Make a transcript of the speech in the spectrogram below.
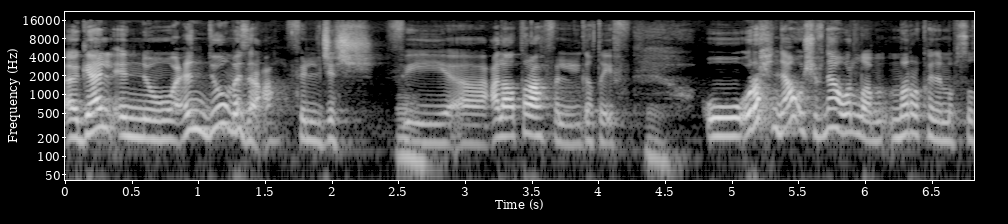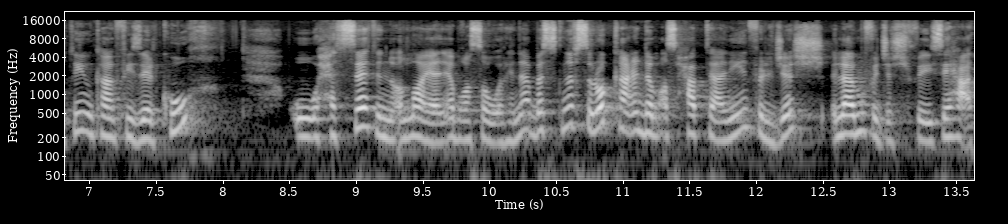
آه قال إنه عنده مزرعة في الجش في على أطراف القطيف. ورحنا وشفناه والله مرة كنا مبسوطين وكان في زي الكوخ. وحسيت إنه الله يعني أبغى أصور هنا بس في نفس الوقت كان عندهم أصحاب ثانيين في الجش لا مو في الجش في سيهات.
